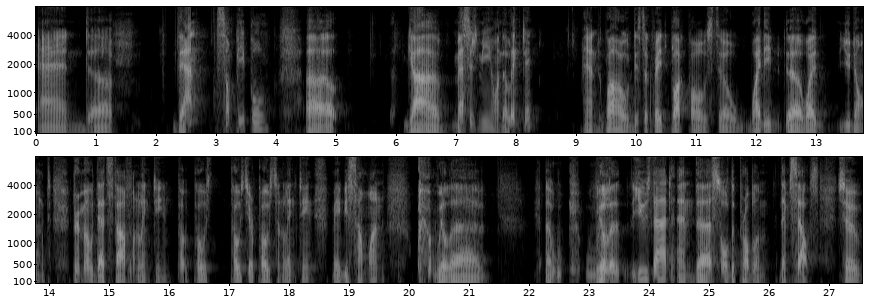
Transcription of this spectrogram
And uh, then some people uh, got messaged me on the LinkedIn, and wow, this is a great blog post. Uh, why did uh, why you don't promote that stuff on LinkedIn? Po- post post your posts on LinkedIn. Maybe someone will. Uh, uh, will uh, use that and uh, solve the problem themselves. So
